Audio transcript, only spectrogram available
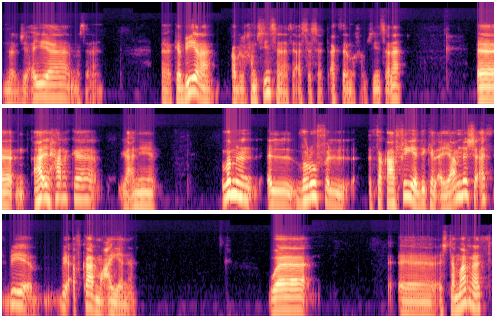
مرجعية مثلا آه، كبيرة قبل خمسين سنة تأسست أكثر من خمسين سنة. آه، هاي الحركة يعني ضمن الظروف الثقافية ذيك الأيام نشأت بأفكار معينة. و استمرت.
